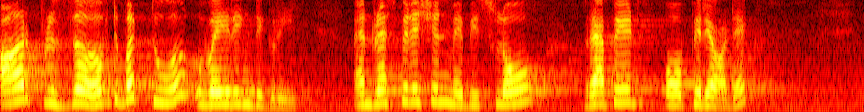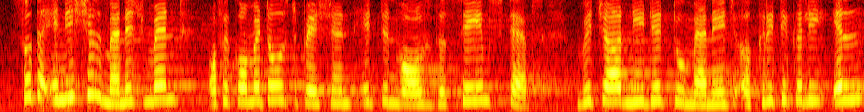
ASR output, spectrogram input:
are preserved but to a varying degree. And respiration may be slow, rapid or periodic. So the initial management of a comatose patient, it involves the same steps which are needed to manage a critically ill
